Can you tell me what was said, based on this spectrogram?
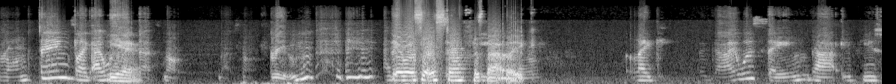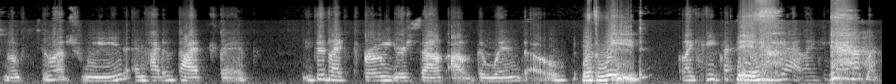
wrong things like i was Yeah. like that's not not true what sort of stuff was that like? like the guy was saying that if you smoked too much weed and had a bad trip you could like throw yourself out the window With weed? like he Yeah. yeah like he had like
